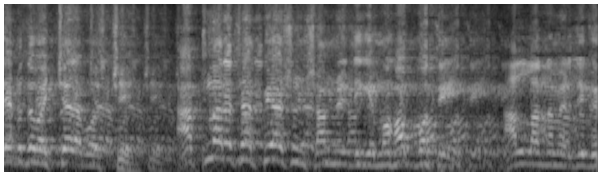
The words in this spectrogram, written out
দেখো তো বাচ্চারা বসছে। আপনারা চাপিয়ে আসুন সামনের দিকে, মহব্বতে। আল্লাহ নামের দিকে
